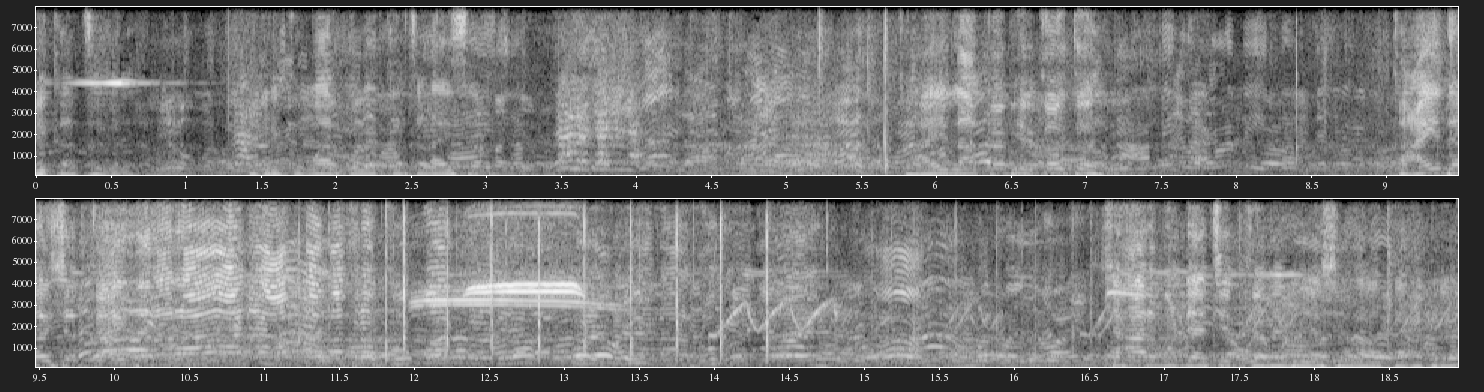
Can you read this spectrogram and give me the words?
विकास झगडे. इकडे कुमार कोलटकरचा चढायचं. काय लाख फिरकवतोय. काय दहशत काय आणि आता मात्र चार मुंड्या चितकण्यात यश आता मात्र.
